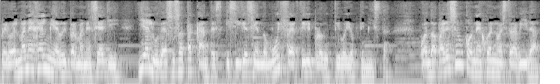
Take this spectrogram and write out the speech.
pero él maneja el miedo y permanece allí y elude a sus atacantes y sigue siendo muy fértil y productivo y optimista. Cuando aparece un conejo en nuestra vida,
